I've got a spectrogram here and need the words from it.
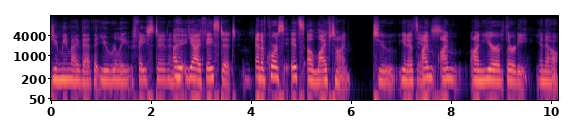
Do you mean by that that you really faced it? And- I, yeah, I faced it, and of course, it's a lifetime. To you know, it's, Yes. I'm I'm on year thirty. You know,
